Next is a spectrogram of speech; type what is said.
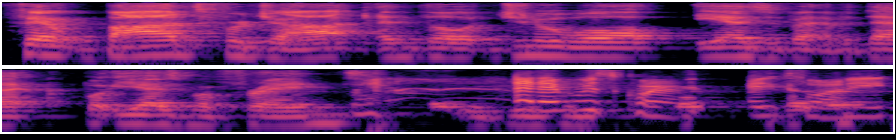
felt bad for Jack and thought, do you know what? He is a bit of a dick, but he is my friend. and it was quite, quite funny.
